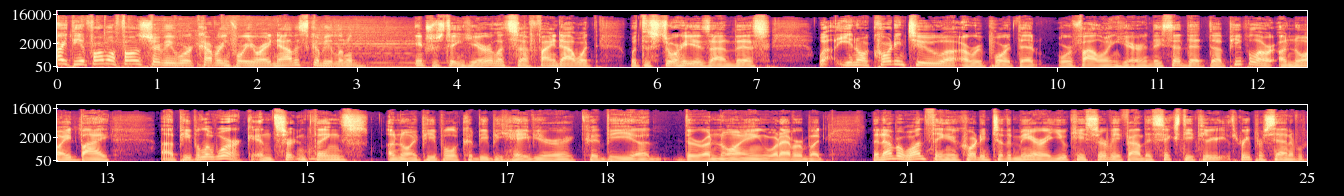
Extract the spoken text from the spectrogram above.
All right, the informal phone survey we're covering for you right now. This is going to be a little interesting here. Let's uh, find out what, what the story is on this. Well, you know, according to uh, a report that we're following here, they said that uh, people are annoyed by uh, people at work, and certain things annoy people. It could be behavior, it could be uh, they're annoying, whatever. But the number one thing, according to the Mirror, a UK survey found that 63% of,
